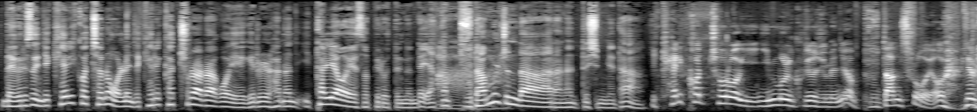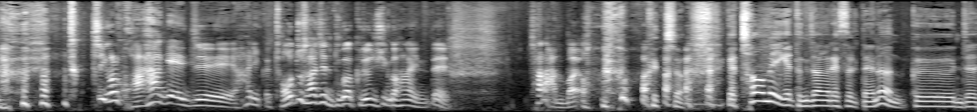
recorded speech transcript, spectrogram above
네, 그래서 이제 캐리커처는 원래 이제 caricatura라고 얘기를 하는 이탈리아어에서 비롯됐는데 약간 아. 부담을 준다라는 뜻입니다. 이 캐리커처로 인물 그려주면요 부담스러워요. 왜냐면 특징을 과하게 이제 하니까 저도 사실 누가 그려주신 거 하나 있는데 잘 안 봐요. 그렇죠. 그러니까 처음에 이게 등장을 했을 때는 그 이제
